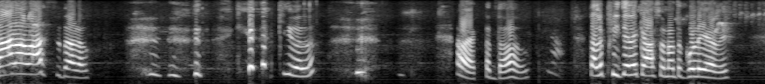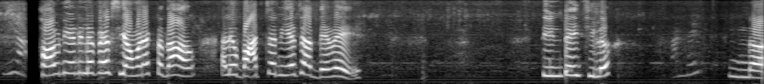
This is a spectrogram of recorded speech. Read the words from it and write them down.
দাঁড়াও, আসছে, দাঁড়াও। কি হলো? একটা দাও। তাহলে ফ্রিজে রেখে আসো, না তো গলে যাবে। সব নিয়ে নিলে পেপসি আমার একটা দাও। তাহলে ও বাচ্চা নিয়েছে আর দেবে। তিনটেই ছিল। না।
